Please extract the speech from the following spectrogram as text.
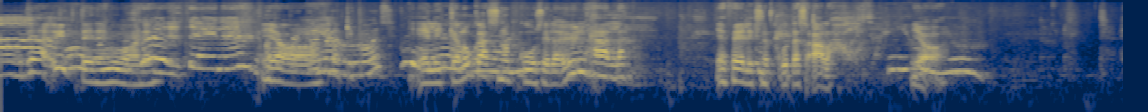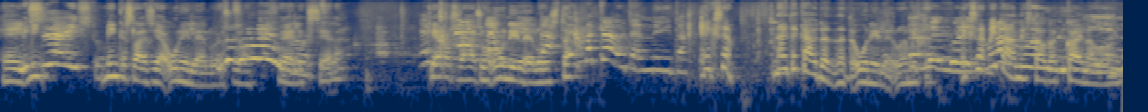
oo. No, tehdään yhteinen huone. Yhteinen. Joo. pois. Eli Lukas nukkuu siellä ylhäällä ja Felix nukkuu tässä alhaalla. Joo. Hei, istut? minkälaisia unileluja sulla on Felix siellä? Kerros vähän sun unileluista. En mä niitä. Eikö sä näitä käytä näitä unileluja? Mitä? Eikö sä mitään niistä ota kainaloon?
